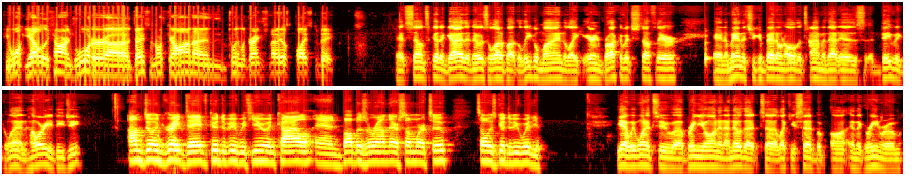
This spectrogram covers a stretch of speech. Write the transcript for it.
if you want yellowish orange water, uh, Jason, North Carolina, and between Lagrange and Snow Hill's the place to be. That sounds good. A guy that knows a lot about the legal mind, like Erin Brockovich stuff there and a man that you can bet on all the time, and that is David Glenn. How are you, DG? I'm doing great, Dave. Good to be with you and Kyle and Bubba's around there somewhere too. It's always good to be with you. Yeah, we wanted to uh, bring you on, and I know that, uh, like you said, uh, in the green room.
